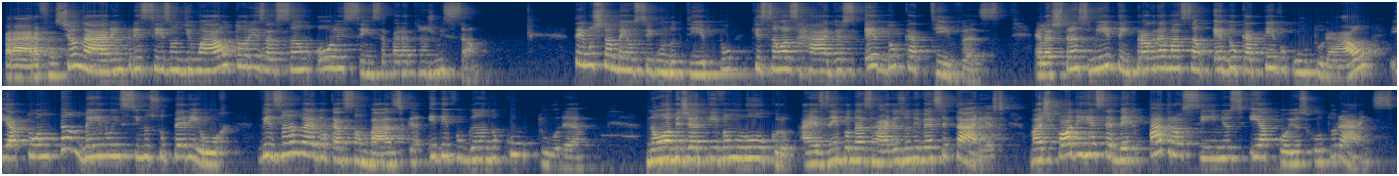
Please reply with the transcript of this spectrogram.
Para funcionarem, precisam de uma autorização ou licença para transmissão. Temos também o segundo tipo, que são as rádios educativas. Elas transmitem programação educativo-cultural e atuam também no ensino superior, visando a educação básica e divulgando cultura. Não objetivam lucro, a exemplo das rádios universitárias, mas podem receber patrocínios e apoios culturais.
